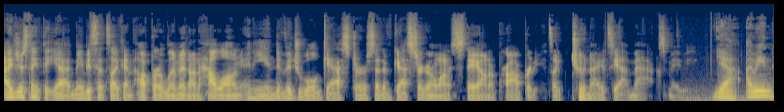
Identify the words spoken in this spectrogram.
I just think that, yeah, maybe sets like an upper limit on how long any individual guest or set of guests are going to want to stay on a property. It's like two nights, yeah, max, maybe. Yeah, I mean,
